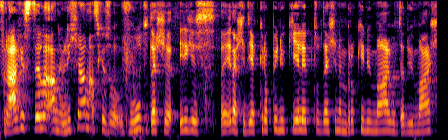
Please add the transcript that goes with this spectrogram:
vragen stellen aan je lichaam. Als je zo voelt dat je ergens eh, dat je die krop in je keel hebt, of dat je een brok in je maag, of dat je maag,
